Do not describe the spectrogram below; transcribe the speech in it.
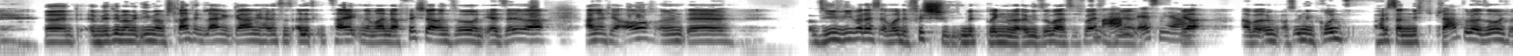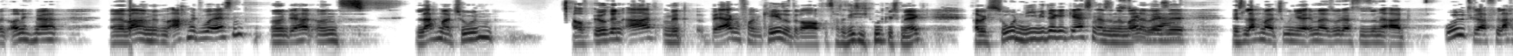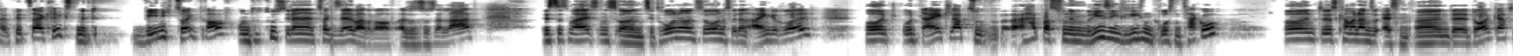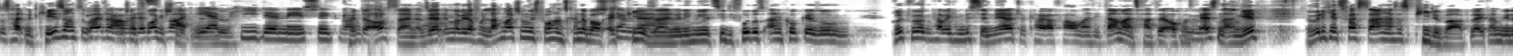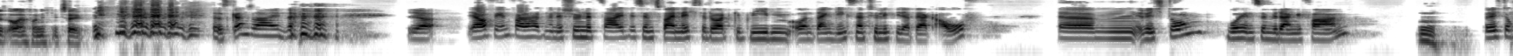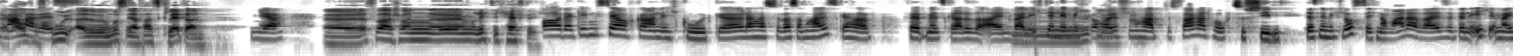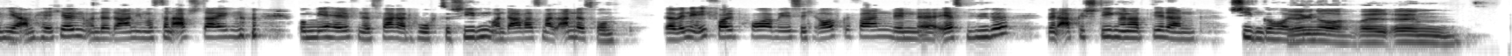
Und wir sind immer mit ihm am Strand entlang gegangen, hat uns das alles gezeigt. Und dann waren da Fischer und so. Und er selber angelt ja auch. Und äh, wie, wie war das? Er wollte Fisch mitbringen oder irgendwie sowas. Ich weiß Zum nicht mehr. Abendessen, ja. Ja, aber aus irgendeinem Grund hat es dann nicht geklappt oder so. Ich weiß auch nicht mehr. Und dann waren wir mit dem Ahmed wo essen. Und er hat uns Lachmatschun auf Örinart mit Bergen von Käse drauf. Das hat richtig gut geschmeckt. Das habe ich so nie wieder gegessen. Also normalerweise Stimmt, ja. ist Lahmacun ja immer so, dass du so eine Art ultra flache Pizza kriegst mit wenig Zeug drauf und du tust dir dann dein Zeug selber drauf. Also so Salat ist das meistens und Zitrone und so und es wird dann eingerollt und unten eingeklappt. So, hat was von einem riesig riesengroßen Taco und das kann man dann so essen. Und äh, dort gab es es halt mit Käse und so weiter glaube, und schon das vorgeschnitten. War eher also, Pide-mäßig. Könnte auch sein. Also ja. er hat immer wieder von Lachmatschung gesprochen, es könnte aber auch echt Pide sein. Wenn ich mir jetzt hier die Fotos angucke, so rückwirkend habe ich ein bisschen mehr Türkei-Erfahrung, als ich damals hatte, auch was mhm. Essen angeht. Dann würde ich jetzt fast sagen, dass es Pide war. Vielleicht haben wir das auch einfach nicht gecheckt. das kann sein. ja. Ja, auf jeden Fall hatten wir eine schöne Zeit. Wir sind zwei Nächte dort geblieben und dann ging es natürlich wieder bergauf. Ähm, Richtung Wohin sind wir dann gefahren? Hm. Richtung Marmaris. gut, also wir mussten ja fast klettern. Ja. Äh, das war schon ähm, richtig heftig. Oh, da ging es dir auch gar nicht gut, gell? Da hast du was am Hals gehabt. Fällt mir jetzt gerade so ein, weil ich dir nämlich geholfen habe, das Fahrrad hochzuschieben. Das ist nämlich lustig. Normalerweise bin ich immer hier am Hecheln und der Dani muss dann absteigen und mir helfen, das Fahrrad hochzuschieben. Und da war es mal andersrum. Da bin ich voll powermäßig raufgefahren, den äh, ersten Hügel bin abgestiegen und hab dir dann schieben geholfen. Ja, genau, weil ähm,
